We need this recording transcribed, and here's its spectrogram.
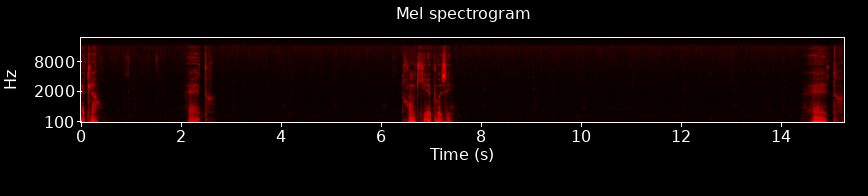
être là, être tranquille et posé. être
